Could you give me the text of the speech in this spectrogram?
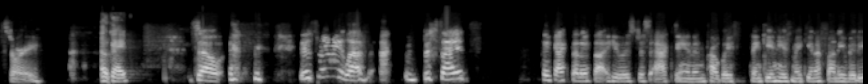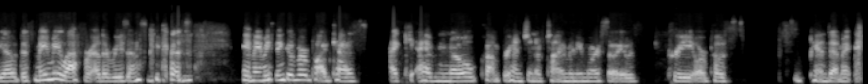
story. Okay. So this made me laugh. Besides the fact that I thought he was just acting and probably thinking he's making a funny video, this made me laugh for other reasons because it made me think of our podcast. I, I have no comprehension of time anymore. So it was pre or post pandemic.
